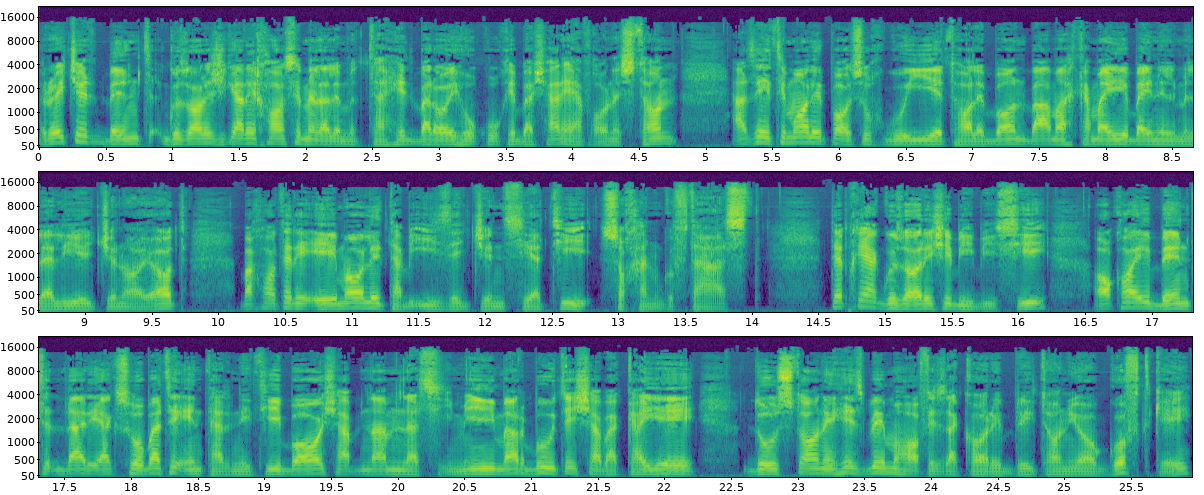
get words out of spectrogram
ریچارد بنت گزارشگر خاص ملل متحد برای حقوق بشر افغانستان از احتمال پاسخگویی طالبان به محکمه بین المللی جنایات به خاطر اعمال تبعیض جنسیتی سخن گفته است. طبق یک گزارش بی بی سی، آقای بنت در یک صحبت اینترنتی با شبنم نسیمی مربوط شبکه دوستان حزب محافظه کار بریتانیا گفت که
